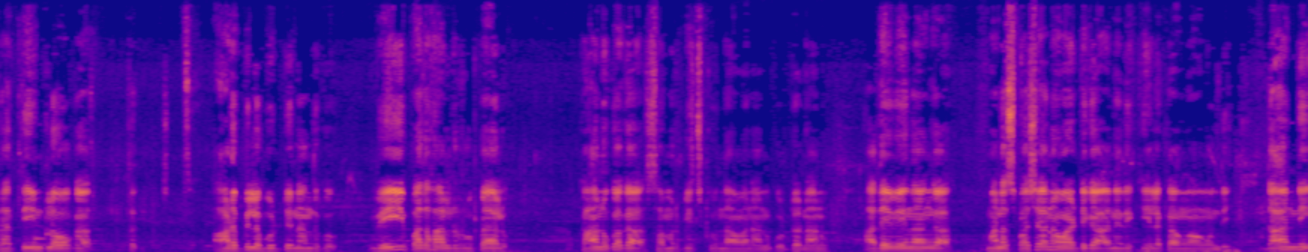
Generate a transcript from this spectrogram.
ప్రతి ఇంట్లో ఒక ఆడపిల్ల పుట్టినందుకు వెయ్యి పదహారు రూపాయలు కానుకగా సమర్పించుకుందామని అనుకుంటున్నాను. అదేవిధంగా మన శ్మశాన వాటిక అనేది కీలకంగా ఉంది. దాన్ని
